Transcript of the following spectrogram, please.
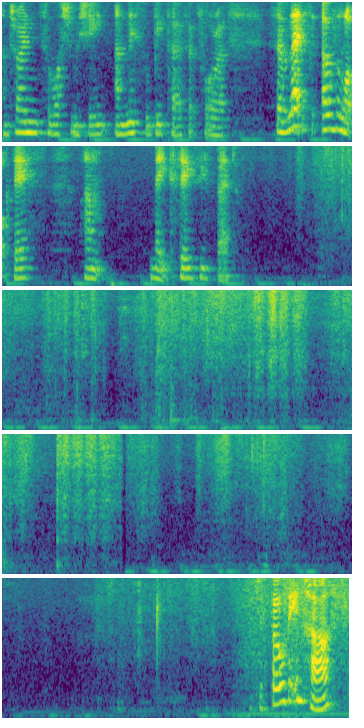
and throwing into the washing machine and this will be perfect for her. So let's overlock this and make Daisy's bed. Just fold it in half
